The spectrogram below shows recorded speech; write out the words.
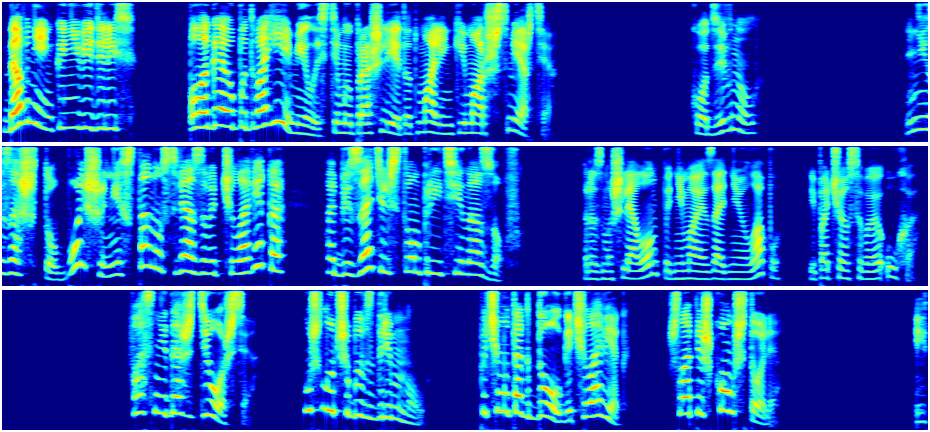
«Давненько не виделись. Полагаю, по твоей милости мы прошли этот маленький марш смерти». Кот зевнул. «Ни за что больше не стану связывать человека обязательством прийти на зов», размышлял он, поднимая заднюю лапу и почесывая ухо. «Вас не дождешься. Уж лучше бы вздремнул. Почему так долго, человек? Шла пешком, что ли?» И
